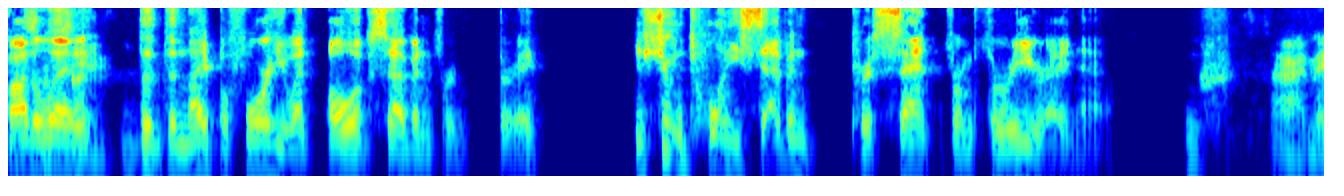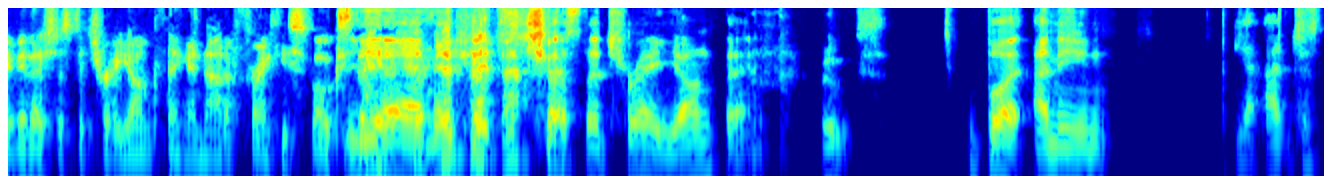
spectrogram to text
By That's the way, the, the night before, he went 0 of 7 for three. He's shooting 27% from three right now. All right, maybe that's just a Trae Young thing and not a Frankie Smokes thing. Yeah, maybe it's just a Trae Young thing. Oops. But, I mean, yeah, I just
